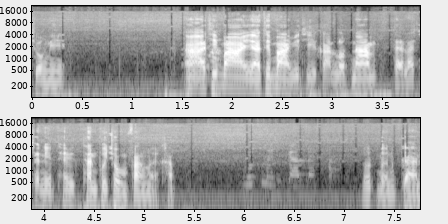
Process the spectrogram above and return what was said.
ช่วงนี้อะอธิบาย อธิบายวิธีการรดน้ำแต่ละชนิดให้ท่านผู้ชมฟังหน่อยครับรดเหมือนกันเลยค่ะ รดเหมือนกัน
